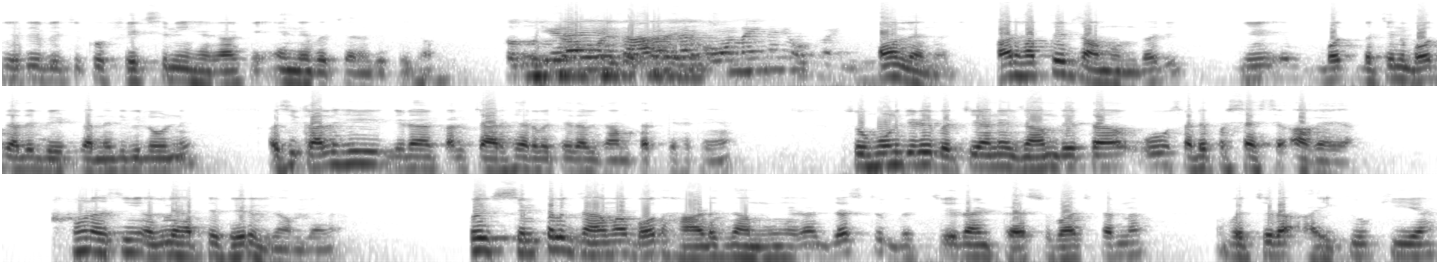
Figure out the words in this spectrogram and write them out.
ਇਹਦੇ ਵਿੱਚ ਕੋਈ ਫਿਕਸ ਨਹੀਂ ਹੈਗਾ ਕਿ ਇੰਨੇ ਬੱਚਿਆਂ ਨੂੰ ਦਿੱਤੀ ਜਾਊਗੀ ਕਦੋਂ ਜਿਹੜਾ ਐਗਜ਼ਾਮ ਹੈ ਆਨਲਾਈਨ ਹੈ ਜਾਂ ਆਫਲਾਈਨ ਹੈ? ਆਨਲਾਈਨ ਹੈ ਜੀ। ਹਰ ਹਫ਼ਤੇ ਐਗਜ਼ਾਮ ਹੁੰਦਾ ਜੀ। ਇਹ ਬਹੁਤ ਬੱਚੇ ਨੂੰ ਬਹੁਤ ਜ਼ਿਆਦਾ ਵੇਟ ਕਰਨੇ ਦੀ ਵੀ ਲੋੜ ਨਹੀਂ। ਅਸੀਂ ਕੱਲ ਹੀ ਜਿਹੜਾ ਕੱਲ 4000 ਬੱਚੇ ਦਾ ਐਗਜ਼ਾਮ ਕਰਕੇ ਹਟੇ ਆ ਸੋ ਹੁਣ ਜਿਹੜੇ ਬੱਚਿਆਂ ਨੇ ਐਗਜ਼ਾਮ ਦਿੱਤਾ ਉਹ ਸਾਡੇ ਪ੍ਰੋਸੈਸ 'ਚ ਆ ਗਏ ਆ। ਹੁਣ ਅਸੀਂ ਅਗਲੇ ਹਫ਼ਤੇ ਫੇਰ ਐਗਜ਼ਾਮ ਲੈਣਾ ਸੋ ਇੱਕ ਸਿੰਪਲ ਐਗਜ਼ਾਮ ਆ ਬਹੁਤ ਹਾਰਡ ਐਗਜ਼ਾਮ ਨਹੀਂ ਹੈਗਾ। ਜਸਟ ਬੱਚੇ ਦਾ ਇੰਟਰਸਟ ਵਾਚ ਕਰਨਾ ਬੱਚੇ ਦਾ ਆਈਕਿਊ ਕੀ ਆ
